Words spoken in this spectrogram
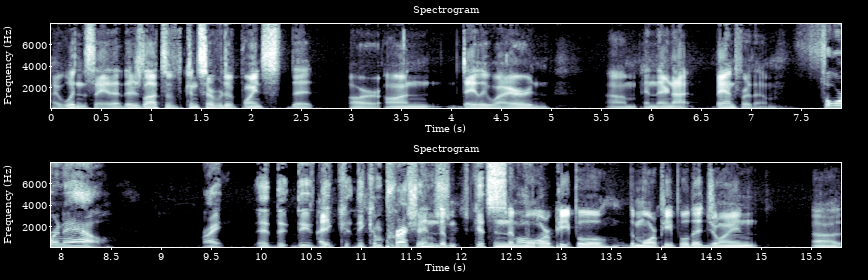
I wouldn't say that. There's lots of conservative points that are on Daily Wire, and um, and they're not banned for them. For now, right? Uh, The the, I- the, the compression And the gets and the more people, the more people that join uh,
